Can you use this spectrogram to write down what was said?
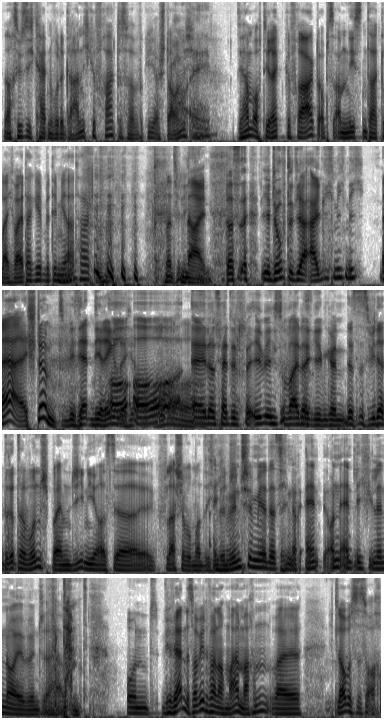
nach Süßigkeiten wurde gar nicht gefragt. Das war wirklich erstaunlich. Oh, sie haben auch direkt gefragt, ob es am nächsten Tag gleich weitergeht mit dem Jahrtag. Natürlich. Nein. Das, ihr durftet ja eigentlich nicht, nicht Naja, stimmt. Wir hätten die Regel. Oh, nicht- oh, ey, das hätte für ewig so weitergehen können. Das ist wie der dritte Wunsch beim Genie aus der Flasche, wo man sich ich wünscht. wünsche mir, dass ich noch en- unendlich viele neue Wünsche habe. Verdammt. Und wir werden das auf jeden Fall nochmal machen, weil ich glaube, es ist auch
